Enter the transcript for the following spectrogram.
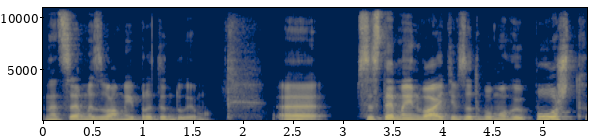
На це ми з вами і претендуємо. Е, Система інвайтів за допомогою пошт,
